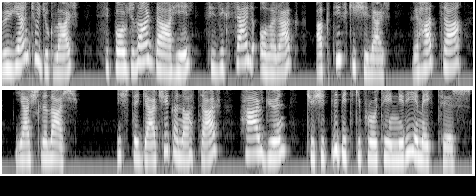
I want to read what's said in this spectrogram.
Büyüyen çocuklar, sporcular dahil fiziksel olarak aktif kişiler ve hatta yaşlılar. İşte gerçek anahtar her gün çeşitli bitki proteinleri yemektir.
